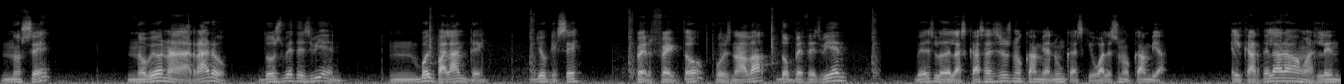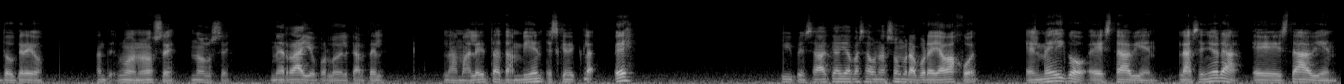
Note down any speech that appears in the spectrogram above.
No sé. No veo nada raro. Dos veces bien. Mm, voy para adelante. Yo qué sé. Perfecto. Pues nada, dos veces bien. ¿Ves? Lo de las casas, esos no cambia nunca. Es que igual eso no cambia. El cartel ahora va más lento, creo. bueno, no sé, no lo sé. Me rayo por lo del cartel. La maleta también. Es que... ¡Eh! Uy, pensaba que había pasado una sombra por ahí abajo, ¿eh? El médico está bien. La señora eh, está bien.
